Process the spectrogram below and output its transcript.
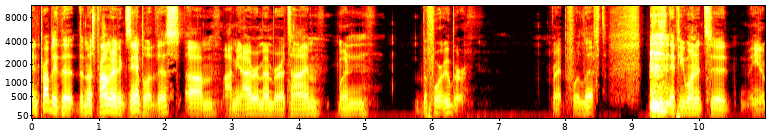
And probably the the most prominent example of this, um, I mean, I remember a time when before Uber, right before Lyft, if you wanted to, you know,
